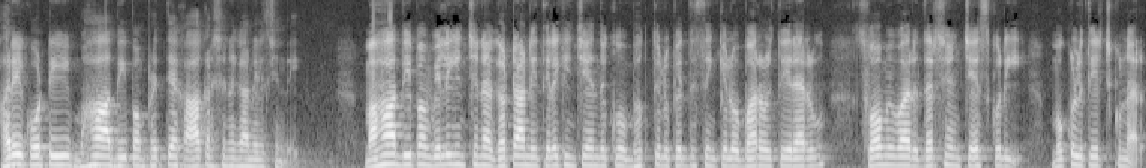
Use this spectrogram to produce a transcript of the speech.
హరికోటి మహాదీపం ప్రత్యేక ఆకర్షణగా నిలిచింది. మహాదీపం వెలిగించిన ఘటాన్ని తిలకించేందుకు భక్తులు పెద్ద సంఖ్యలో బారులు తీరారు. స్వామివారి దర్శనం చేసుకుని మొక్కులు తీర్చుకున్నారు.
